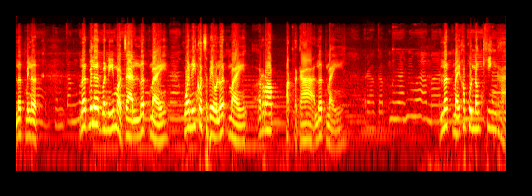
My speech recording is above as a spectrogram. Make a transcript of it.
เลิศไม่เลิศเลิศไม่เลิศวันนี้หมอแจนเลิศไหม วันนี้กดสเปลเลิศไหม รอบปักตะกาเลิศไหม เลิศไหมขอบคุณน้องคิงค่ะ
